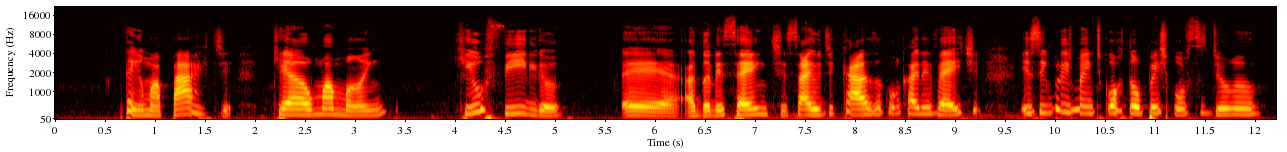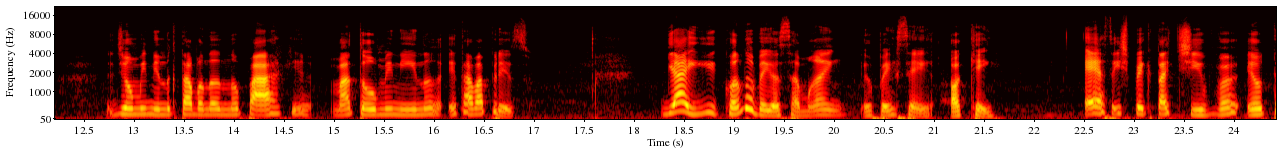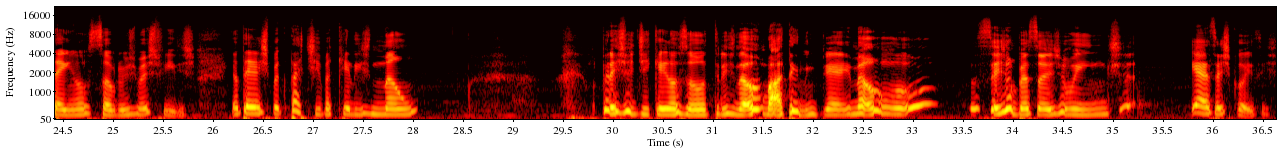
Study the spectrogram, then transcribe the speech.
tem uma parte que é uma mãe que o filho é, adolescente saiu de casa com canivete e simplesmente cortou o pescoço de um, de um menino que estava andando no parque, matou o menino e estava preso. E aí, quando veio essa mãe, eu pensei, ok, essa expectativa eu tenho sobre os meus filhos. Eu tenho a expectativa que eles não prejudiquem os outros, não matem ninguém, não sejam pessoas ruins e essas coisas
